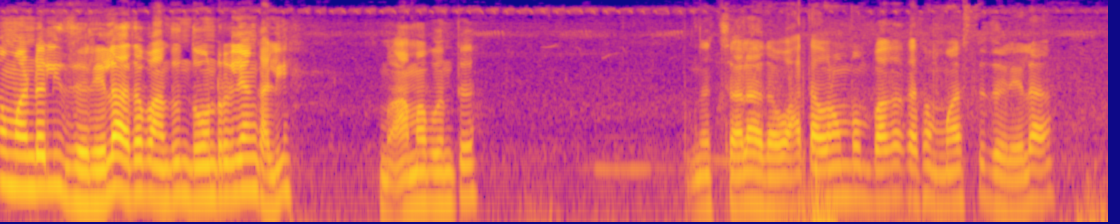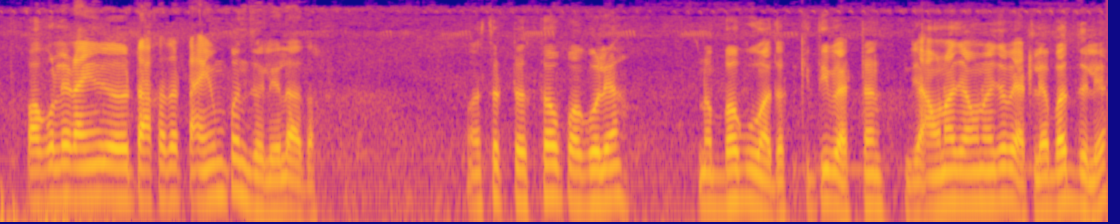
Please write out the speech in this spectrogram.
मंडळी झालेला आता बांधून दोन रल्या खाली. आमा बनत. न चला आता वातावरण पण बघा कसं मस्त झालेला पागोल्या टाईम टाकाचा टाईम पण झालेला आता. मस्त टकताव पागोल्या. न बघू आता किती भेटतात जेवणा जेवणाच्या भेटल्या बस झाल्या.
